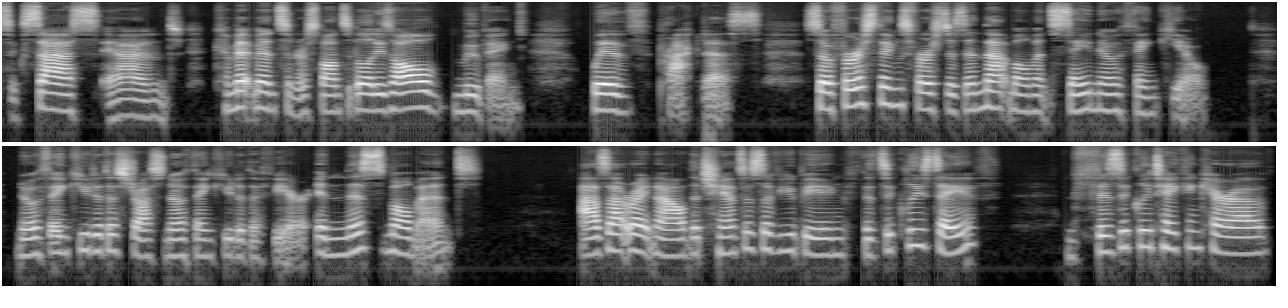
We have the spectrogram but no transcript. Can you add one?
success and commitments and responsibilities all moving with practice. So, first things first is in that moment, say no, thank you. No, thank you to the stress. No, thank you to the fear. In this moment, as at right now, the chances of you being physically safe and physically taken care of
